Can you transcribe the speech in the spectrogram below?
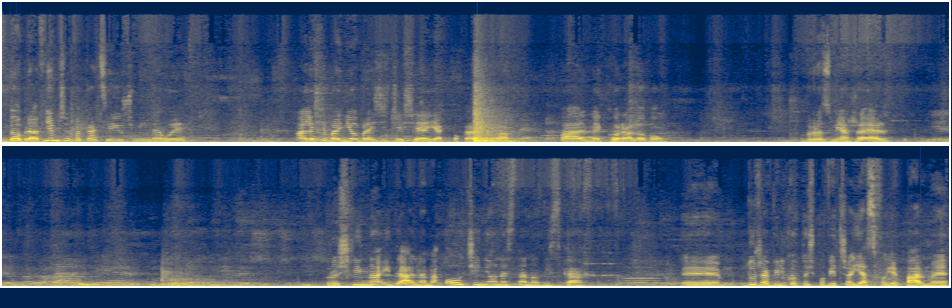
Dobra, wiem, że wakacje już minęły, ale chyba nie obrazicie się, jak pokażę Wam palmę koralową w rozmiarze L. Roślina idealna na ocienione stanowiska. Yy, duża wilgotność powietrza. Ja swoje palmy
